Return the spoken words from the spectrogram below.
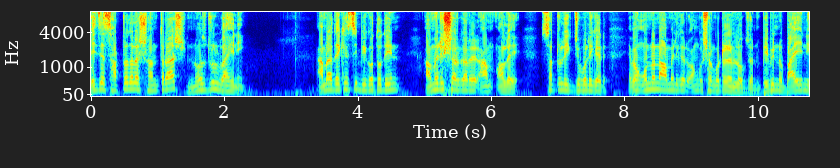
এই যে ছাত্রদলের সন্ত্রাস, নজরুল বাহিনী, আমরা দেখেছি বিগত দিন আওয়ামী সরকারের আমলে ছাত্রলীগ, যুবলীগের এবং অন্যান্য আওয়ামী লীগের অঙ্গ সংগঠনের লোকজন বিভিন্ন বাহিনী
